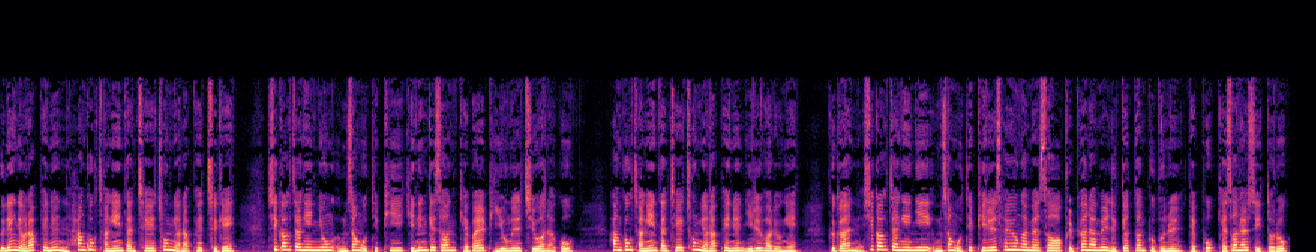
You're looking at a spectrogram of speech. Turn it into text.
은행연합회는 한국장애인단체 총연합회 측에 시각장애인용 음성 OTP 기능 개선 개발 비용을 지원하고 한국장애인단체 총연합회는 이를 활용해 그간 시각장애인이 음성 OTP를 사용하면서 불편함을 느꼈던 부분을 대폭 개선할 수 있도록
